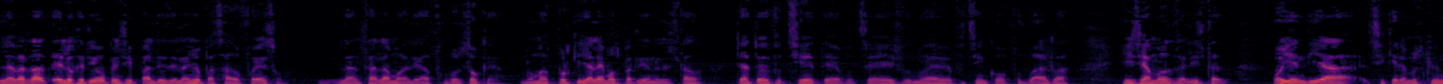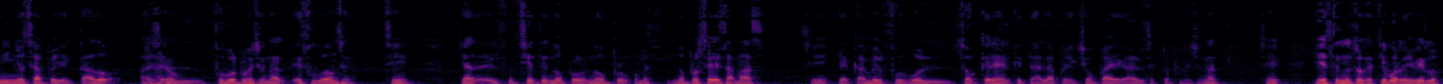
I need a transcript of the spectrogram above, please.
La verdad, el objetivo principal desde el año pasado fue eso, lanzar la modalidad fútbol soccer, no más porque ya la hemos perdido en el estado. Ya todo es fut 7, fut 6, fut 9, fut 5, fut barra. Y seamos realistas, hoy en día, si queremos que un niño sea proyectado hacia Claro. el fútbol profesional, es fútbol 11, ¿sí? Ya el fut 7 no, pro- no, pro- ¿cómo es? no procedes a más, ¿sí? Y a cambio el fútbol soccer es el que te da la proyección para llegar al sector profesional, ¿sí? Y este es nuestro objetivo, revivirlo.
